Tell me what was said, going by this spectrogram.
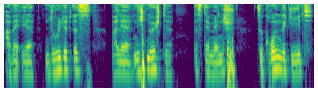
aber er duldet es, weil er nicht möchte, dass der Mensch zugrunde geht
